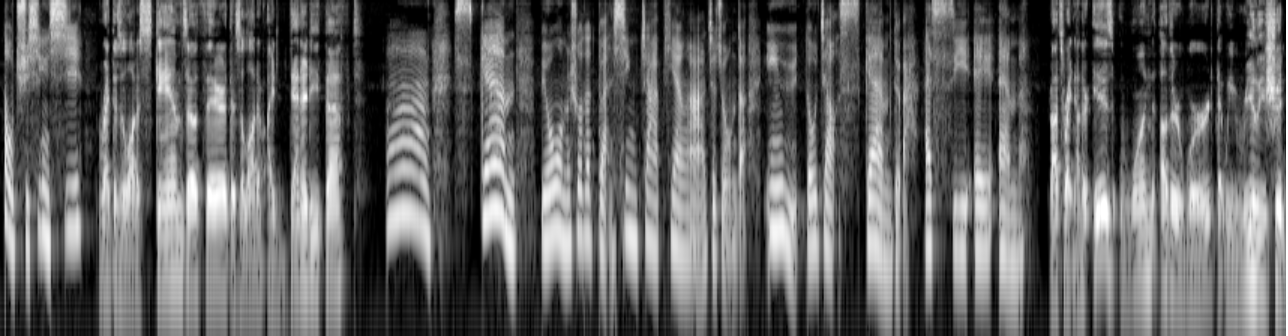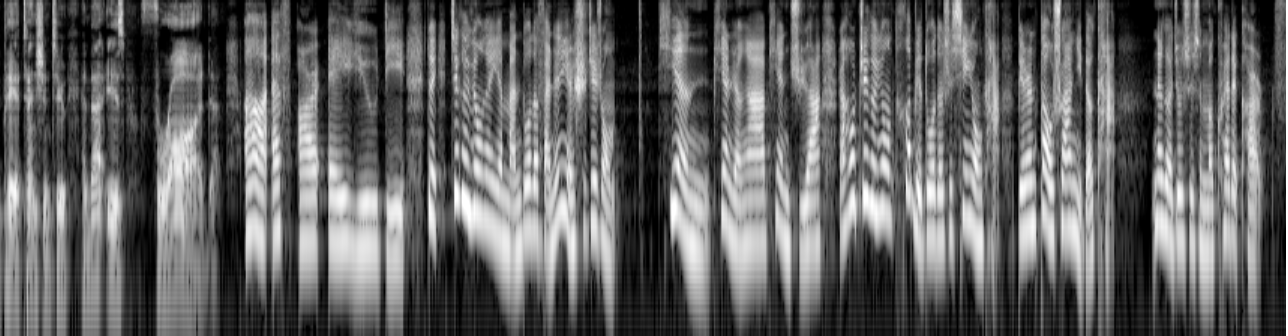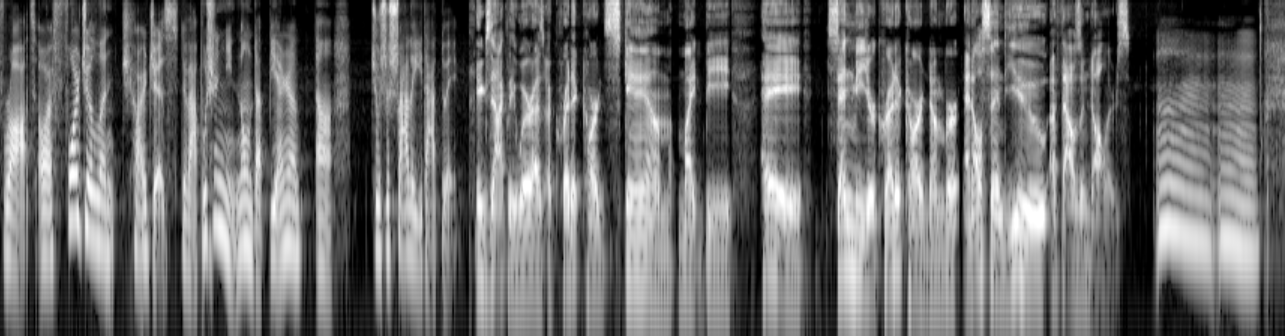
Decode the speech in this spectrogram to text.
盗取信息。right. There's a lot of scams out there. There's a lot of identity theft. 嗯，scam，比如我们说的短信诈骗啊这种的，英语都叫 scam，对吧？S C A M。That's right. Now, there is one other word that we really should pay attention to, and that is fraud. 啊，F R A U D，对，这个用的也蛮多的，反正也是这种骗骗人啊、骗局啊。然后这个用特别多的是信用卡，别人盗刷你的卡，那个就是什么 credit card fraud or fraudulent charges，对吧？不是你弄的，别人呃就是刷了一大堆。 Exactly. Whereas a credit card scam might be, hey, send me your credit card number and I'll send you a $1,000.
